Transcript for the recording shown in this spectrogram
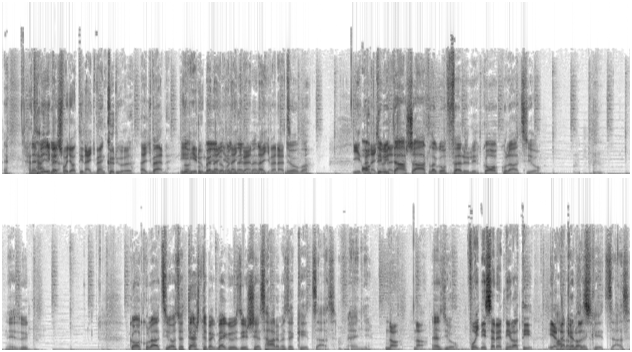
Hát nem hány írja? éves vagy Atti? 40 körül? 40? Na, akkor be beírom, 40, hogy 40, 40. 40-et. Jó van. Írd be 40-et. Aktivitás átlagon felüli. Kalkuláció. Nézzük. Kalkuláció az, hogy testtömeg megőrzéséhez 3200. Ennyi. Na, na. Ez jó. Fogyni szeretnél, Atti? Érdekel az? 3200.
